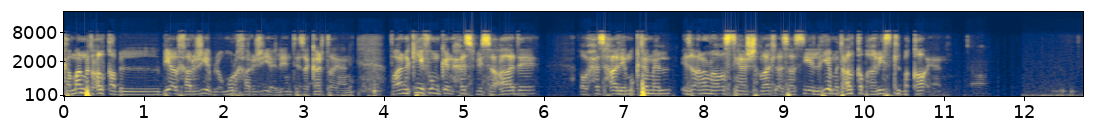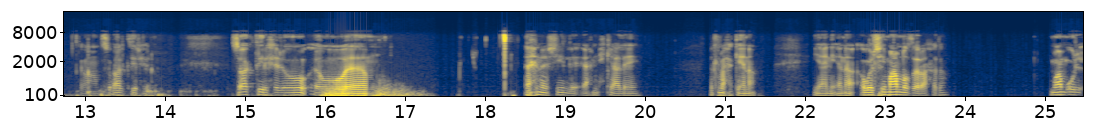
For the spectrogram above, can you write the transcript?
كمان متعلقة بالبيئة الخارجية بالأمور الخارجية اللي أنت ذكرتها يعني. فأنا كيف ممكن احس بسعادة أو احس حالي مكتمل إذا أنا ناقصني هاي الشغلات الأساسية اللي هي متعلقة بغريزه البقاء يعني؟ تمام. سؤال كتير حلو. سؤال كتير حلو. و إحنا الشيء اللي عم نحكي عليه مثل ما حكينا يعني أنا أول شيء ما عم نظر على حدا ما عم أقول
